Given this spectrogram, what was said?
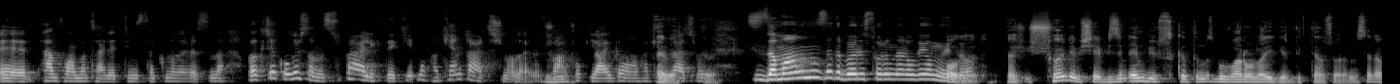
e, hem format hallettiğiniz takımlar arasında bakacak olursanız Süper Lig'deki bu hakem tartışmalarının şu an çok yaygın olan hakem Evet, tartışmaları. evet. Siz zamanınızda da böyle sorunlar oluyor muydu? Oluyordu. Ya ş- şöyle bir şey bizim en büyük sıkıntımız bu var olayı girdikten sonra. Mesela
